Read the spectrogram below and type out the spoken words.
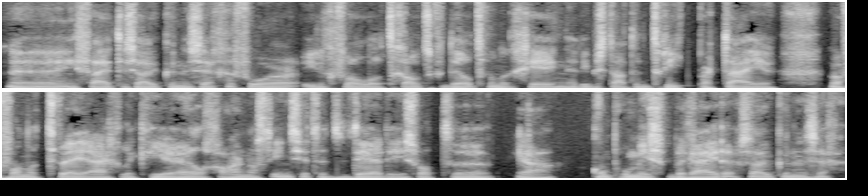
Uh, in feite zou je kunnen zeggen voor in ieder geval het grootste gedeelte van de regering. Die bestaat uit drie partijen, waarvan er twee eigenlijk hier heel geharnast in zitten. De derde is wat ja, compromisbereider, zou je kunnen zeggen.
